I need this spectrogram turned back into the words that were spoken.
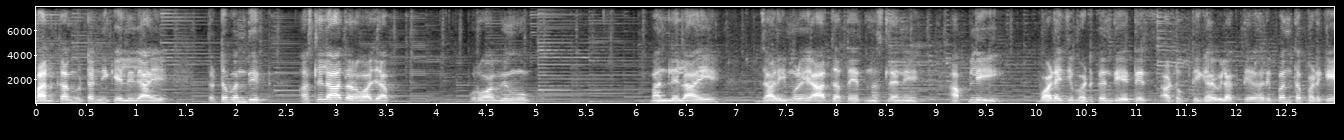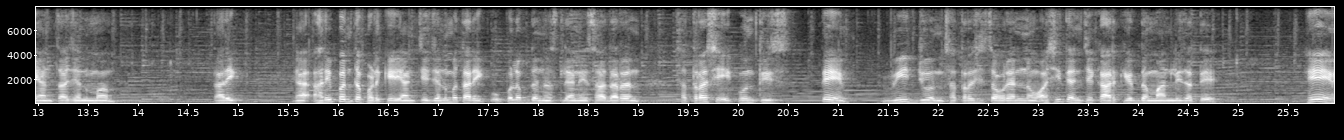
बांधकाम विटांनी केलेले आहे. तटबंदीत असलेला हा दरवाजा पूर्वाभिमुख बांधलेला आहे. जाळीमुळे आत जाता येत नसल्याने आपली वाड्याची भटकंती येथेच आटोपती घ्यावी लागते. हरिपंत फडके यांचा जन्म तारीख या हरिपंत फडके यांची जन्मतारीख उपलब्ध नसल्याने साधारण सतराशे एकोणतीस ते वीस जून सतराशे चौऱ्याण्णव अशी त्यांची कारकीर्द मानली जाते. हे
